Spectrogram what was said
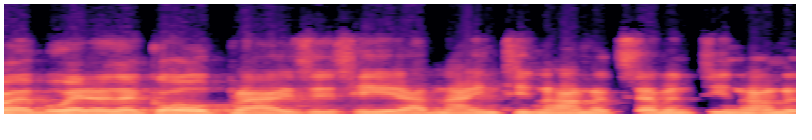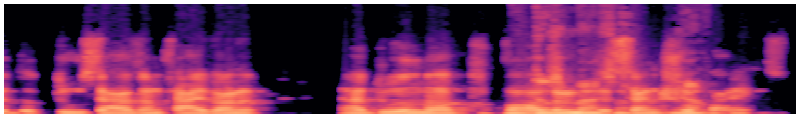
But whether the gold price is here at 1900, 1700, or 2500, that will not bother the central yeah. banks.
